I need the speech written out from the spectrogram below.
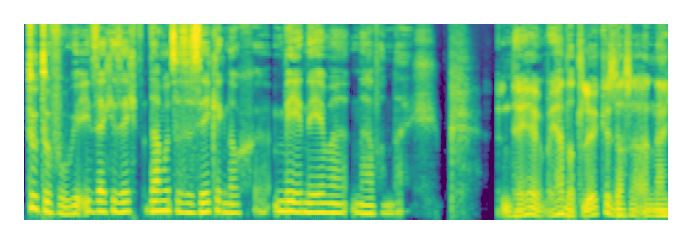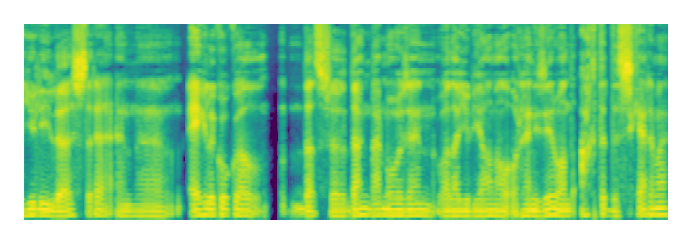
toe te voegen? Iets dat je zegt, dat moeten ze zeker nog eh, meenemen na vandaag. Nee, maar ja, dat leuk is dat ze naar jullie luisteren en eh, eigenlijk ook wel dat ze dankbaar mogen zijn wat dat jullie allemaal organiseren, want achter de schermen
